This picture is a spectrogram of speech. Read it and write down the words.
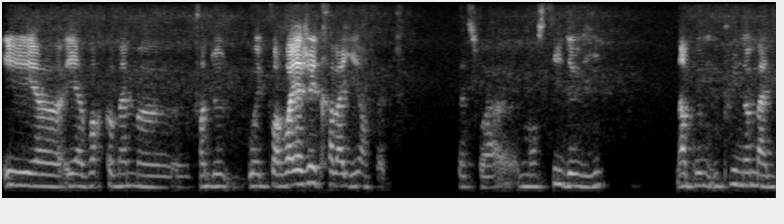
et, euh, et avoir quand même, euh, enfin, de pouvoir voyager et travailler en fait, que ce soit mon style de vie, un peu plus nomade.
